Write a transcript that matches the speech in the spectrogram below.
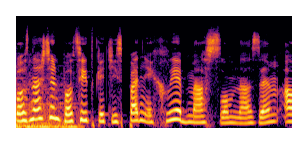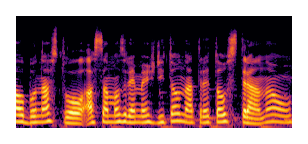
Poznáš ten pocit, keď ti spadne chlieb maslom na zem alebo na stôl a samozrejme vždy tou natretou stranou?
